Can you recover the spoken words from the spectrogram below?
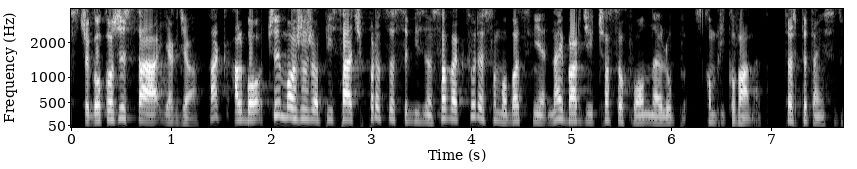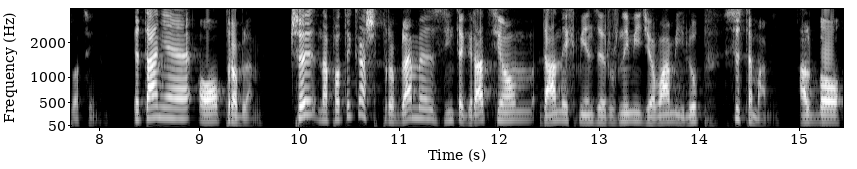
z czego korzysta, jak działa, tak? Albo czy możesz opisać procesy biznesowe, które są obecnie najbardziej czasochłonne lub skomplikowane? To jest pytanie sytuacyjne. Pytanie o problem. Czy napotykasz problemy z integracją danych między różnymi działami lub systemami? Albo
